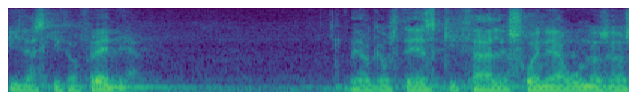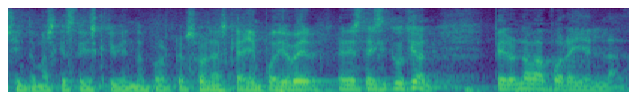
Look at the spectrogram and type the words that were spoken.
y la esquizofrenia. Veo que a ustedes quizá les suene algunos de los síntomas que estoy escribiendo por personas que hayan podido ver en esta institución, pero no va por ahí el lado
